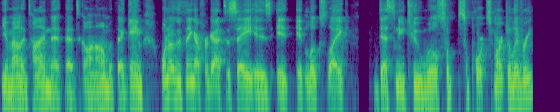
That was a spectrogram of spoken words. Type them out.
the amount of time that that's gone on with that game. One other thing I forgot to say is it it looks like Destiny 2 will su- support smart delivery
